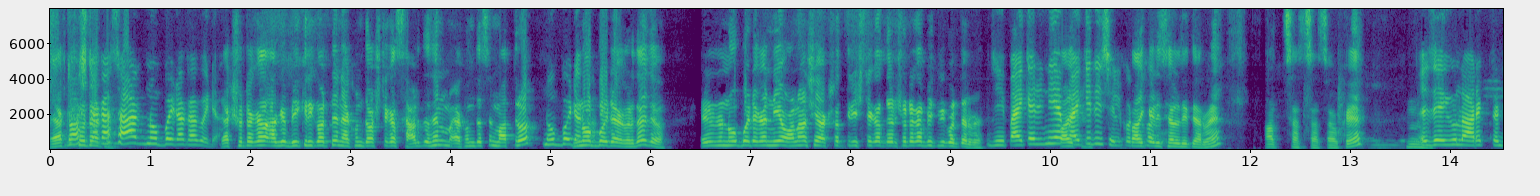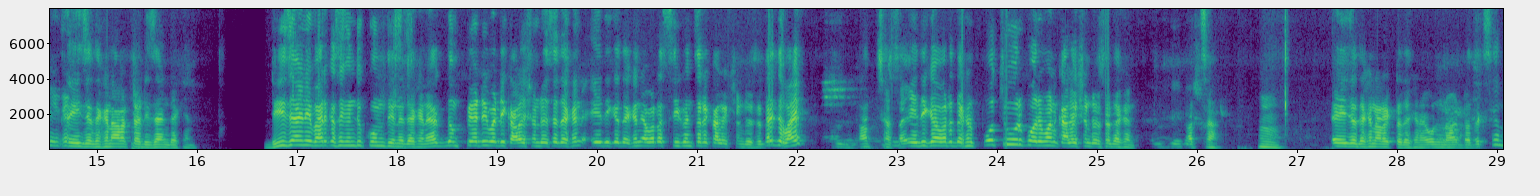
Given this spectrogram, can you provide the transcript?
100 দশ টাকা। টাকা ছাড় নব্বই টাকা করে একশো টাকা আগে বিক্রি করতেন এখন দশ টাকা ছাড় দিচ্ছেন এখন দিচ্ছেন মাত্র নব্বই টাকা। নব্বই টাকা করে তাই তো? এটা নব্বই টাকা নিয়ে একশো তিরিশ টাকা দেড়শো টাকা বিক্রি করতে পারবে। জি পাইকারি নিয়ে পাইকারি- পাইকারি সেল করতে পাইকারি সেল দিতে পারবে হ্যাঁ? আচ্ছা আচ্ছা আচ্ছা ওকে এই যে এগুলো আরেকটা ডিজাইন এই যে দেখেন আরেকটা ডিজাইন দেখেন। ডিজাইনই বাইরের কাছে কিন্তু কমতি নেই দেখেন একদম পেটি পেটি কালেকশন রয়েছে দেখেন এইদিকে দেখেন আবার সিকোয়েন্সারের কালেকশন রয়েছে তাই তো ভাই? আচ্ছা আচ্ছা এইদিকে আবার দেখেন প্রচুর পরিমাণ কালেকশন রয়েছে দেখেন আচ্ছা হুম এই যে দেখেন আরেকটা দেখেন অন্যটা দেখছেন?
